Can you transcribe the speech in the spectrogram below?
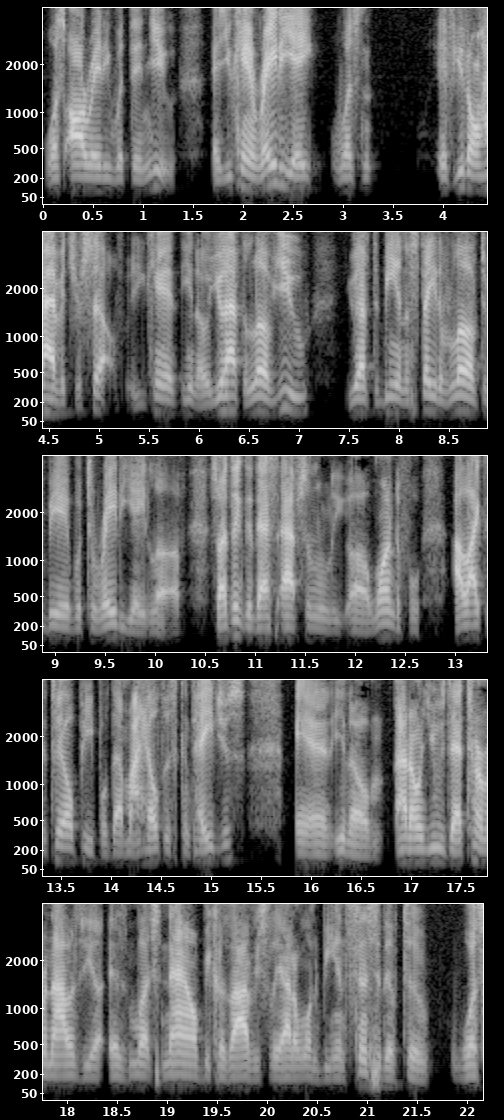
what's already within you. And you can't radiate what's if you don't have it yourself. You can't, you know, you have to love you. You have to be in a state of love to be able to radiate love. So I think that that's absolutely uh, wonderful. I like to tell people that my health is contagious, and you know I don't use that terminology uh, as much now because obviously I don't want to be insensitive to what's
